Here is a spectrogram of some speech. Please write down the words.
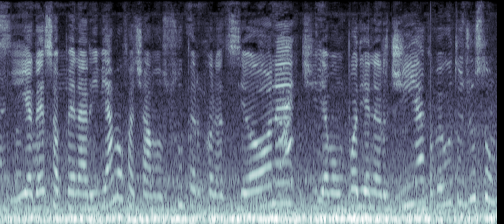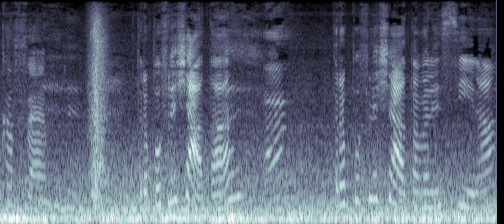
Sì, adesso appena arriviamo facciamo super colazione, ci diamo un po' di energia. Ho bevuto giusto un caffè. Troppo flesciata? Eh? Troppo flesciata Vanessina?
